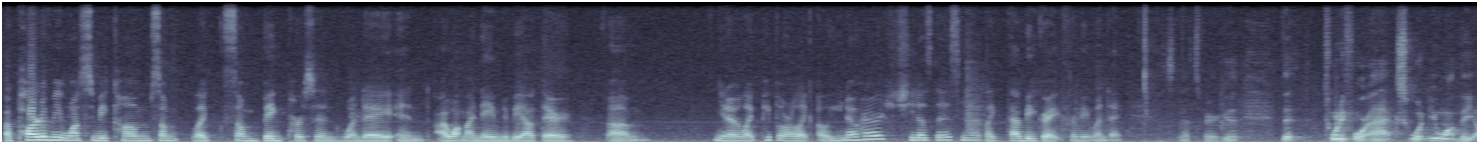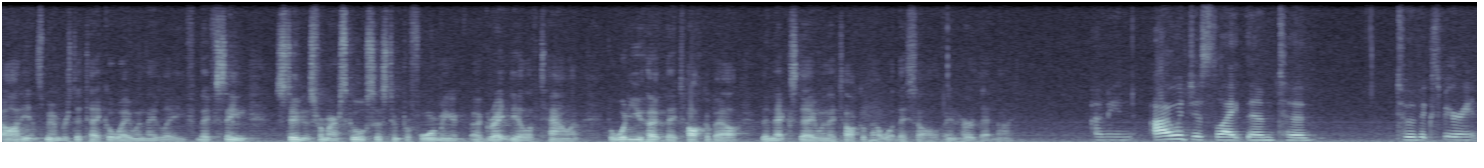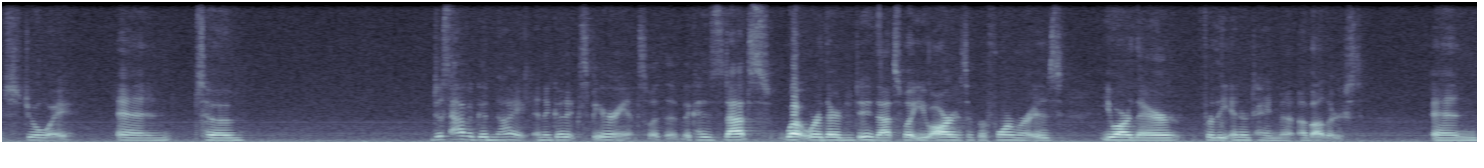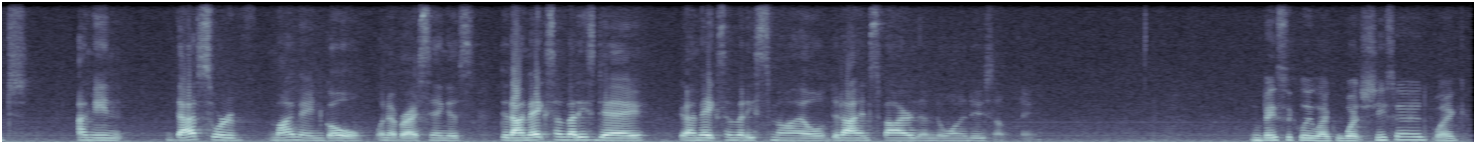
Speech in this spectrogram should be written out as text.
a part of me wants to become some like some big person one day, and I want my name to be out there. Um, you know, like people are like, oh, you know her? She does this, you know, like that'd be great for me one day. That's, that's very good. The 24 acts, what do you want the audience members to take away when they leave? They've seen students from our school system performing a, a great deal of talent, but what do you hope they talk about the next day when they talk about what they saw and heard that night? I mean, I would just like them to to have experienced joy and to just have a good night and a good experience with it because that's what we're there to do. That's what you are as a performer is you are there for the entertainment of others. And I mean, that's sort of my main goal whenever I sing is did I make somebody's day? Did I make somebody smile? Did I inspire them to want to do something? Basically, like what she said, like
